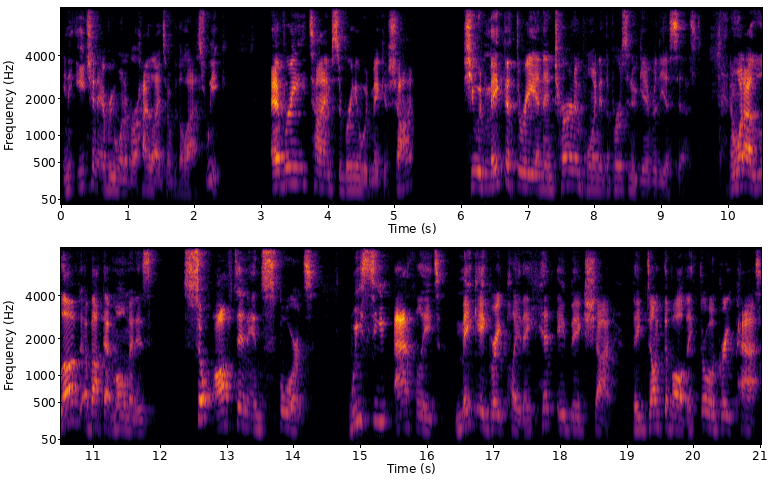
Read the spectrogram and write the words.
in each and every one of her highlights over the last week. Every time Sabrina would make a shot, she would make the three and then turn and point at the person who gave her the assist. And what I loved about that moment is so often in sports, we see athletes make a great play. They hit a big shot, they dunk the ball, they throw a great pass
